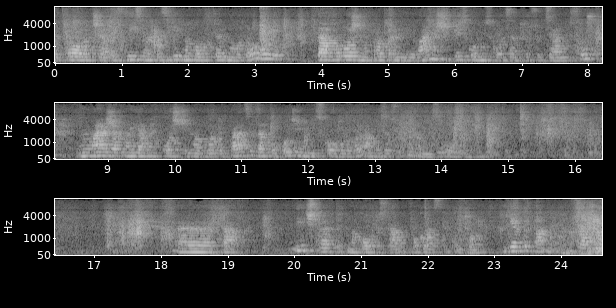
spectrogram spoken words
Петровича здійснити згідно колективного договору та положення про преміювання Шепільського міського центру соціальних служб в межах наявних коштів на оплату праці за походженням міського голови або заступника міського голови. Е, так. І четверте, на кого поставити покласти контроль. Є питання? Так.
